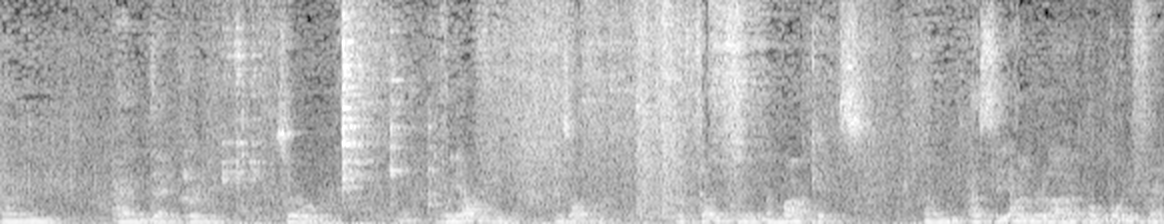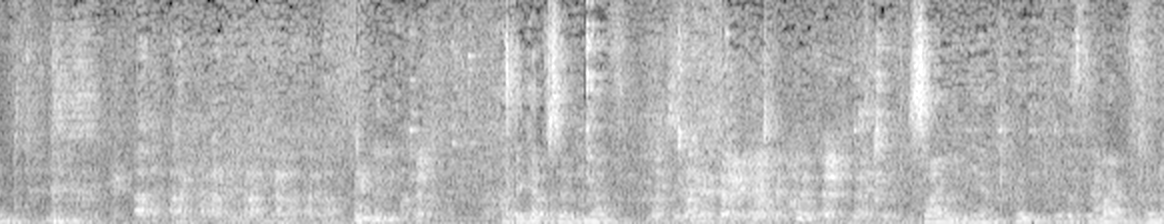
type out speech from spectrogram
Um, and they're really, so we often, he's often referred to in the markets um, as the unreliable boyfriend. I think I've said enough. Simon here, there's the microphone.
